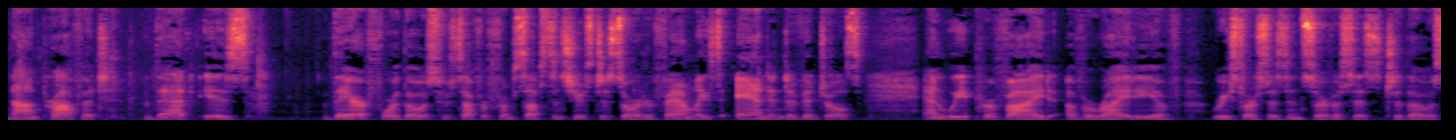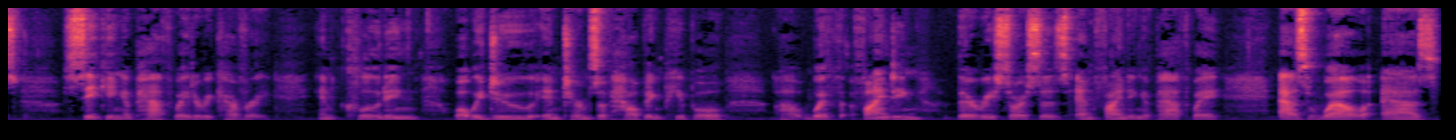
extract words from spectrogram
nonprofit, that is there for those who suffer from substance use disorder, families and individuals, and we provide a variety of resources and services to those seeking a pathway to recovery, including what we do in terms of helping people uh, with finding their resources and finding a pathway, as well as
